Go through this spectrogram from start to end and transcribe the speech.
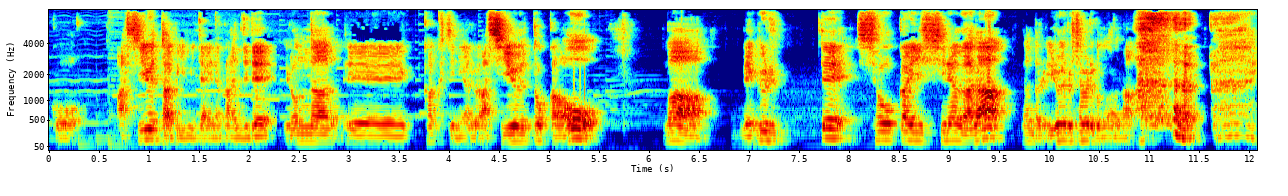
こう、足湯旅みたいな感じで、いろんな、えー各地にある足湯とかを、まあ、巡って紹介しながら、なんだろう、いろいろ喋ることあるな。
